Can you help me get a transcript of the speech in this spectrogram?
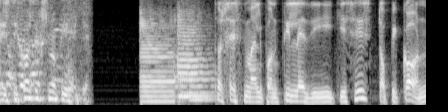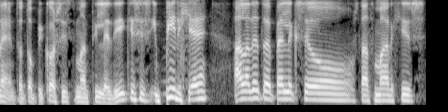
δυστυχώς δεν χρησιμοποιήθηκε. Το σύστημα λοιπόν τηλεδιοίκησης, τοπικό, ναι, το τοπικό σύστημα τηλεδιοίκησης υπήρχε, αλλά δεν το επέλεξε ο Σταθμάρχης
